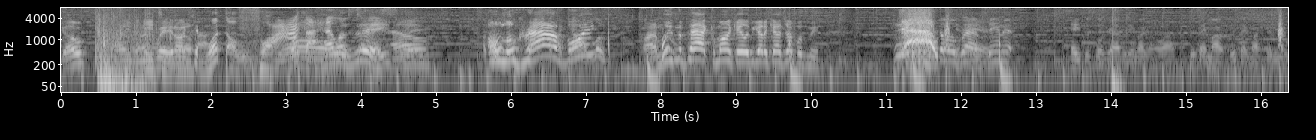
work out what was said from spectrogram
There you go. I don't even need to, bro. What the fuck? What the hell what is this? hell? Oh, low oh, grab, oh boy. God, look. All right, I'm leading the pack. Come on, Caleb. You gotta catch up with me. No! The low grab, damn it. hate this low gravity. I'm not gonna lie. This ain't my. This ain't my shit either.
